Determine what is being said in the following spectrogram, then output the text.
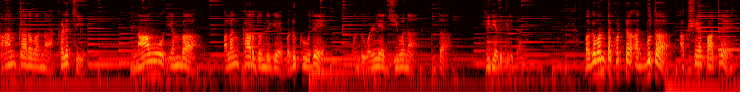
ಅಹಂಕಾರವನ್ನು ಕಳಚಿ ನಾವು ಎಂಬ ಅಲಂಕಾರದೊಂದಿಗೆ ಬದುಕುವುದೇ ಒಂದು ಒಳ್ಳೆಯ ಜೀವನ ಅಂತ ಹಿರಿಯರು ಹೇಳಿದ್ದಾರೆ. ಭಗವಂತ ಕೊಟ್ಟ ಅದ್ಭುತ ಅಕ್ಷಯ ಪಾತ್ರೆ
